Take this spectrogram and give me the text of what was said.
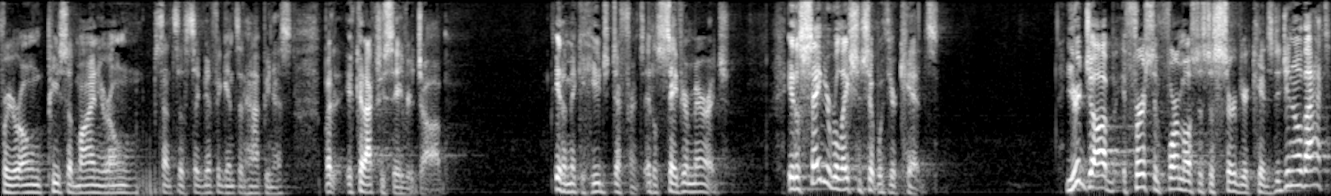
for your own peace of mind, your own sense of significance and happiness, but it could actually save your job. It'll make a huge difference. It'll save your marriage. It'll save your relationship with your kids. Your job, first and foremost, is to serve your kids. Did you know that?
